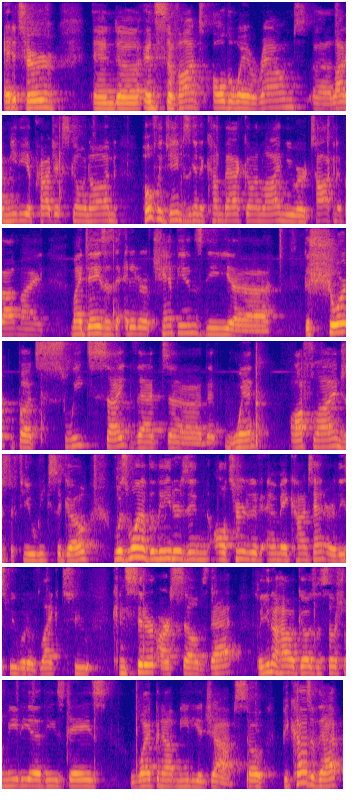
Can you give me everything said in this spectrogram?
editor, and uh, and savant all the way around. Uh, a lot of media projects going on. Hopefully, James is going to come back online. We were talking about my my days as the editor of Champions, the uh, the short but sweet site that uh, that went offline just a few weeks ago was one of the leaders in alternative MMA content, or at least we would have liked to consider ourselves that. But you know how it goes with social media these days, wiping out media jobs. So because of that,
